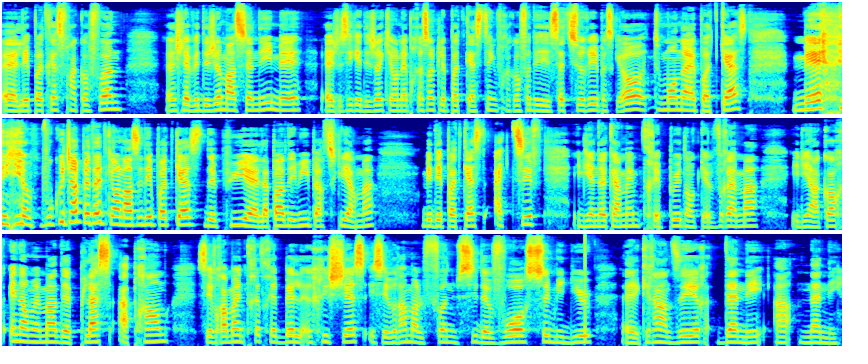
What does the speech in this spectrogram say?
euh, les podcasts francophones. Euh, je l'avais déjà mentionné, mais euh, je sais qu'il y a des gens qui ont l'impression que le podcasting francophone est saturé parce que oh, tout le monde a un podcast. Mais il y a beaucoup de gens peut-être qui ont lancé des podcasts depuis la pandémie particulièrement. Mais des podcasts actifs, il y en a quand même très peu. Donc vraiment, il y a encore énormément de place à prendre. C'est vraiment une très, très belle richesse et c'est vraiment le fun aussi de voir ce milieu grandir d'année en année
